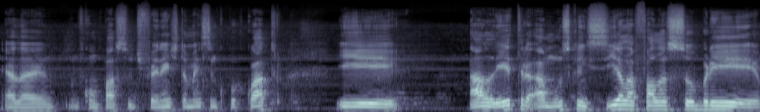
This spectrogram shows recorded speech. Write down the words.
Ela é um compasso diferente também, 5x4. E a letra, a música em si, ela fala sobre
